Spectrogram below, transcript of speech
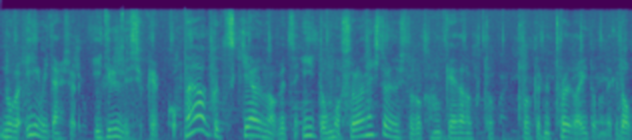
のがいいみたいな人がいるんですよ結構。長く付き合うのは別にいいと思う。それはね1人の人と関係長くとと取ればいいと思うんだけど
